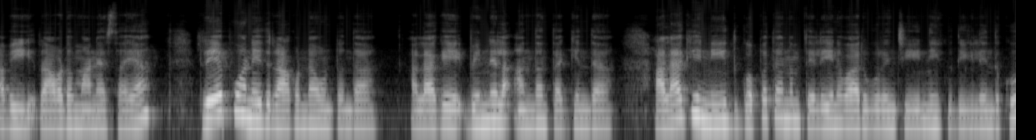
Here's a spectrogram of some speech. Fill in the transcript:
అవి రావడం మానేస్తాయా? రేపు అనేది రాకుండా ఉంటుందా? అలాగే వెన్నెల అందం తగ్గిందా? అలాగే నీ గొప్పతనం తెలియని వారి గురించి నీకు దిగిలేందుకు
